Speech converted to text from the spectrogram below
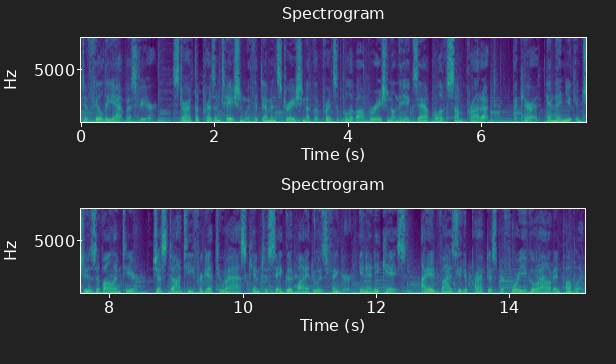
to fill the atmosphere, start the presentation with a demonstration of the principle of operation on the example of some product, a carrot. And then you can choose a volunteer. Just don't forget to ask him to say goodbye to his finger. In any case, I advise you to practice before you go out in public.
